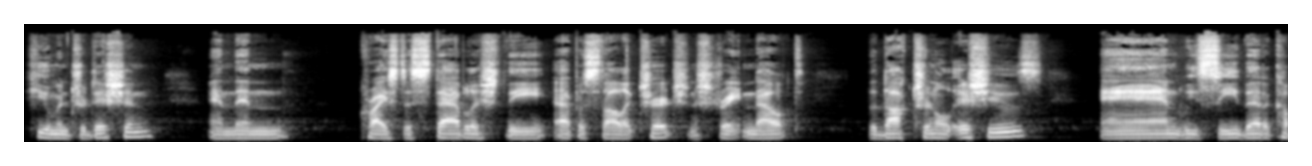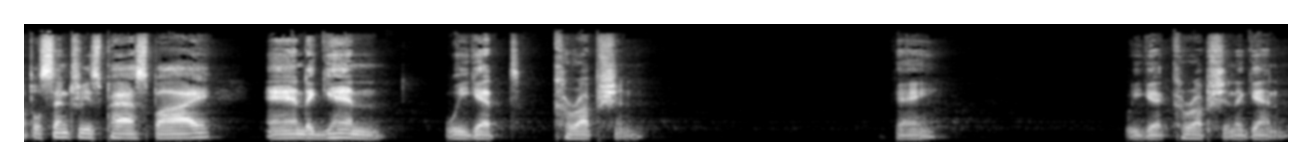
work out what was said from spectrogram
human tradition, and then Christ established the apostolic church and straightened out the doctrinal issues. And we see that a couple centuries pass by, and again, we get corruption. Okay? We get corruption again,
